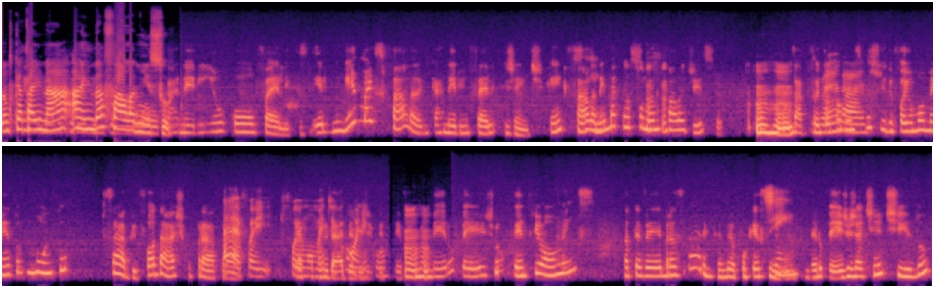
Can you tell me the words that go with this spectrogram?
Tanto que a Sim, Tainá por ainda fala o nisso. Carneirinho com o Félix. Ele- ninguém mais fala em Carneirinho e Félix, gente. Quem é que fala? Sim. Nem Matheus Solano fala disso. Uhum. Sabe? Foi totalmente Verdade. esquecido. E foi um momento muito, sabe, fodástico pra, pra, É, foi, foi pra um momento comunidade icônico. LGBT. Foi Uhum. o primeiro beijo entre homens na TV brasileira, entendeu? Porque assim, Sim. o primeiro beijo já tinha tido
